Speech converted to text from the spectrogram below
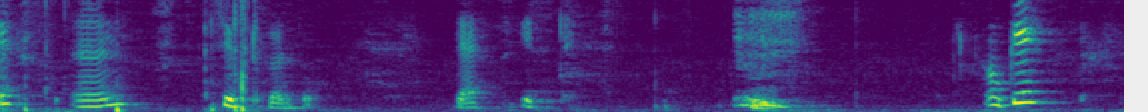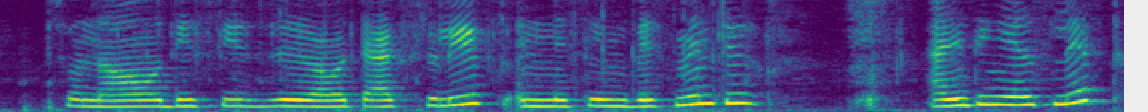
x and shift कर दो that's it okay so now this is our tax relief initial investment anything else left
